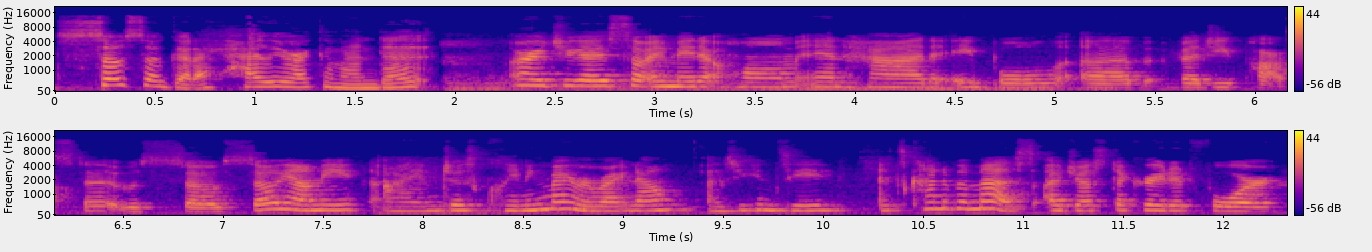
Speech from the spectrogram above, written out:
So, so good. I highly recommend it. All right, you guys, so I made it home and had a bowl of veggie pasta. It was so, so yummy. I am just cleaning my room right now. As you can see, it's kind of a mess. I just decorated for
